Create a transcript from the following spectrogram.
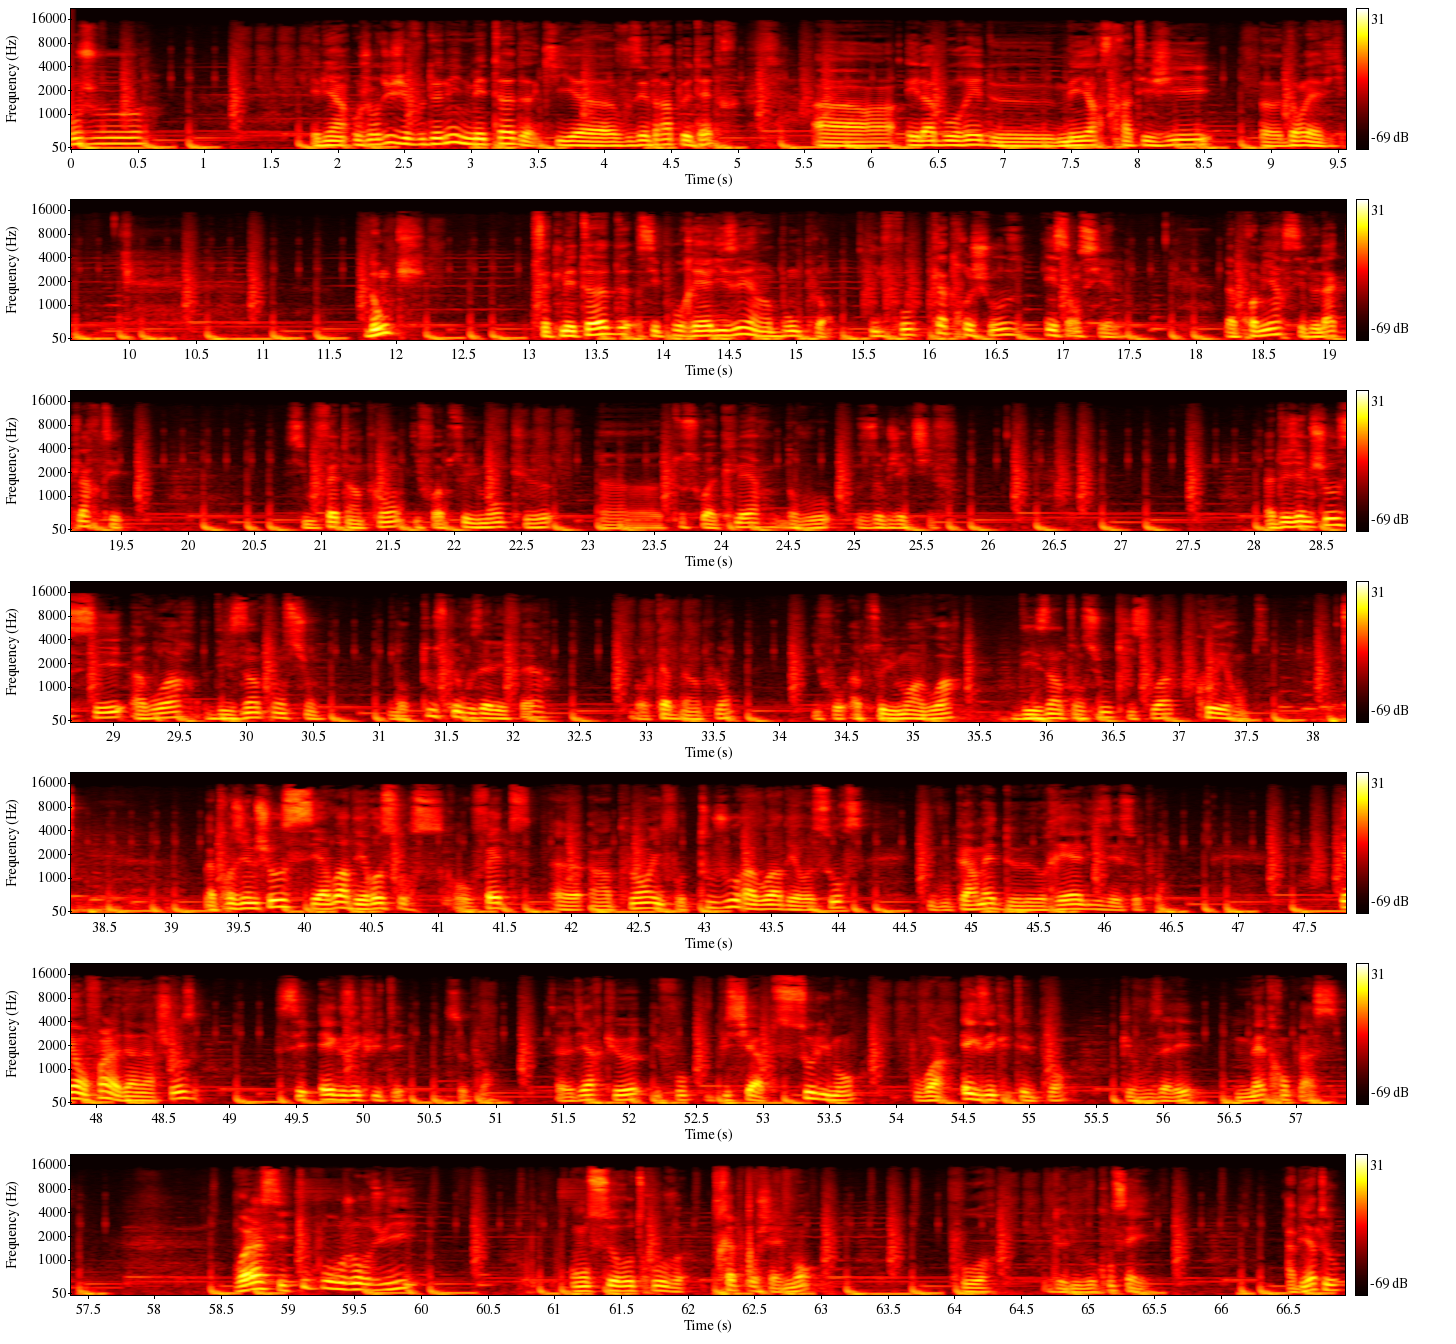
Bonjour. Eh bien, aujourd'hui, je vais vous donner une méthode qui euh, vous aidera peut-être à élaborer de meilleures stratégies euh, dans la vie. Donc, cette méthode, c'est pour réaliser un bon plan. Il faut quatre choses essentielles. La première, c'est de la clarté. Si vous faites un plan, il faut absolument que euh, tout soit clair dans vos objectifs. La deuxième chose, c'est avoir des intentions. Dans tout ce que vous allez faire, dans le cadre d'un plan, il faut absolument avoir des intentions qui soient cohérentes. La troisième chose, c'est avoir des ressources. Quand vous faites euh, un plan, il faut toujours avoir des ressources qui vous permettent de le réaliser, ce plan. Et enfin, la dernière chose, c'est exécuter ce plan. Ça veut dire qu'il faut que vous puissiez absolument pouvoir exécuter le plan que vous allez mettre en place. Voilà, c'est tout pour aujourd'hui. On se retrouve très prochainement pour de nouveaux conseils. À bientôt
